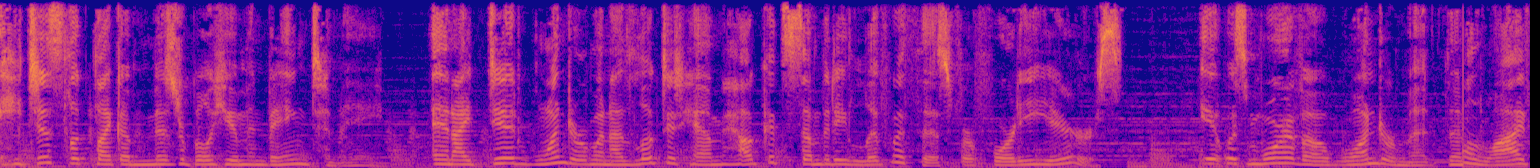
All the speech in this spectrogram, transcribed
He just looked like a miserable human being to me. And I did wonder when I looked at him, how could somebody live with this for 40 years? It was more of a wonderment than alive.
